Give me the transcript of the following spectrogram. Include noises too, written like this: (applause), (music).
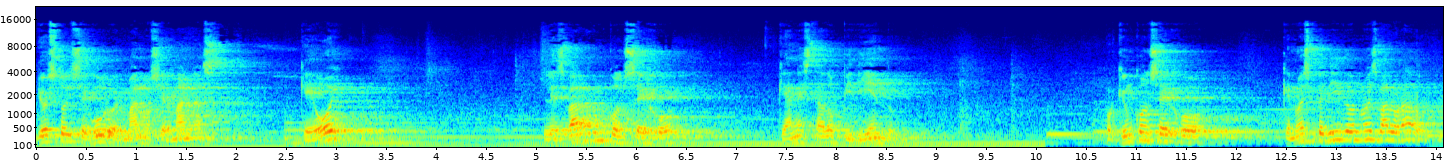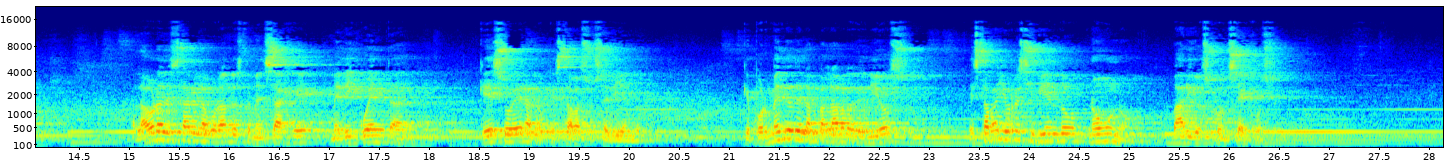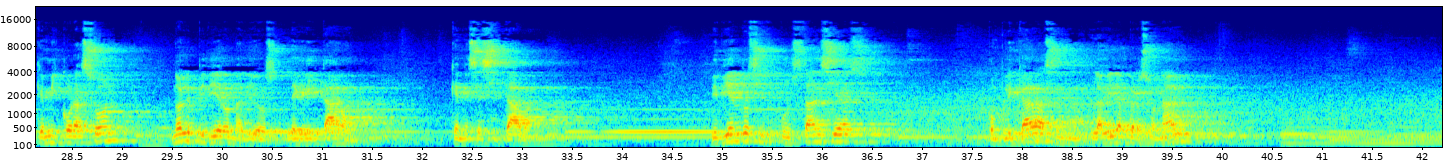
yo estoy seguro, hermanos y hermanas, que hoy les va a dar un consejo que han estado pidiendo porque un consejo que no es pedido no es valorado. A la hora de estar elaborando este mensaje me di cuenta que eso era lo que estaba sucediendo. Que por medio de la palabra de Dios estaba yo recibiendo no uno, varios consejos. Que mi corazón no le pidieron a Dios, le gritaron que necesitaba. Viviendo circunstancias complicadas en la vida personal,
